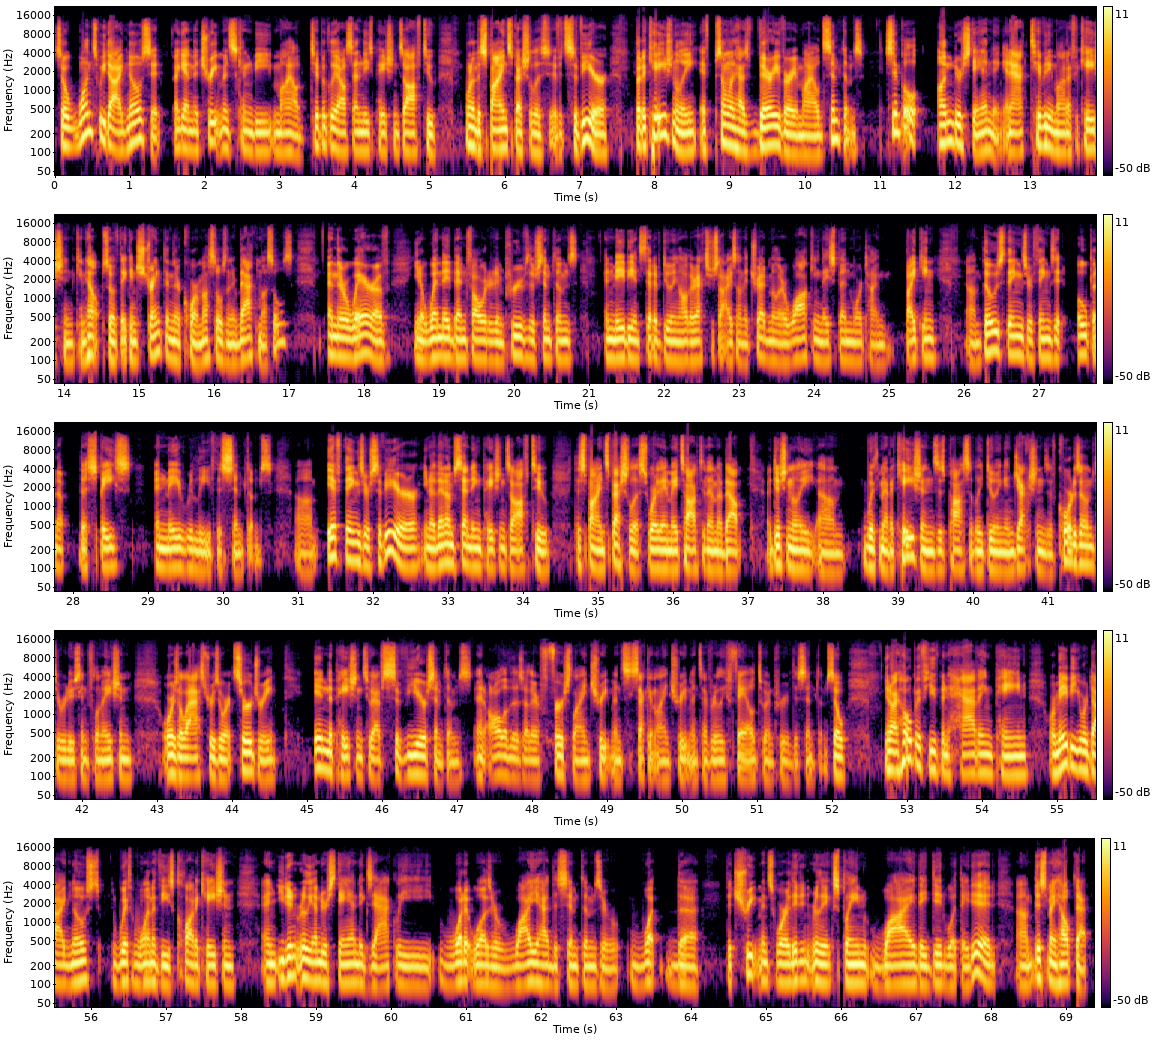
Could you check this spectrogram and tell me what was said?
So once we diagnose it, again, the treatments can be mild. Typically, I'll send these patients off to one of the spine specialists if it's severe, but occasionally, if someone has very, very mild symptoms, simple understanding and activity modification can help. So if they can strengthen their core muscles and their back muscles, and they're aware of, you know, when they bend forward, it improves their symptoms. And maybe instead of doing all their exercise on the treadmill or walking, they spend more time biking. Um, those things are things that open up the space and may relieve the symptoms. Um, if things are severe, you know, then I'm sending patients off to the spine specialist where they may talk to them about additionally um, with medications is possibly doing injections of cortisone to reduce inflammation or as a last resort surgery in the patients who have severe symptoms. And all of those other first line treatments second line treatments have really failed to improve the symptoms. So you know i hope if you've been having pain or maybe you were diagnosed with one of these claudication and you didn't really understand exactly what it was or why you had the symptoms or what the the treatments were. They didn't really explain why they did what they did. Um, this may help that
